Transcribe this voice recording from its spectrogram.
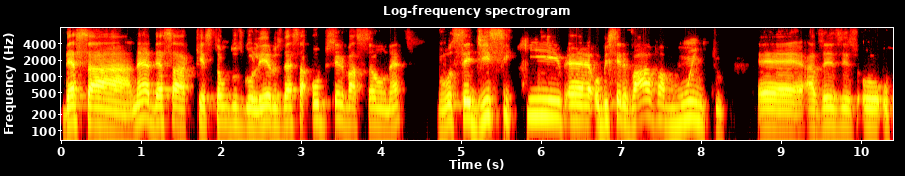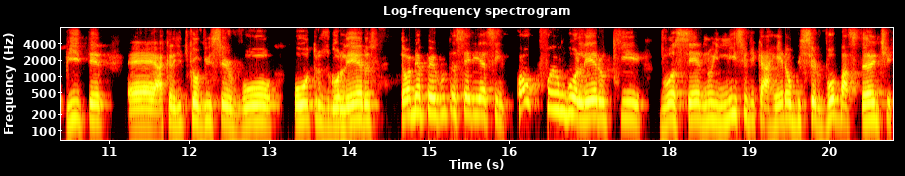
dessa, né, dessa questão dos goleiros, dessa observação, né? Você disse que é, observava muito, é, às vezes, o, o Peter, é, acredito que observou outros goleiros. Então, a minha pergunta seria assim: qual foi um goleiro que você, no início de carreira, observou bastante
